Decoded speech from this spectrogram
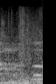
Knockout!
